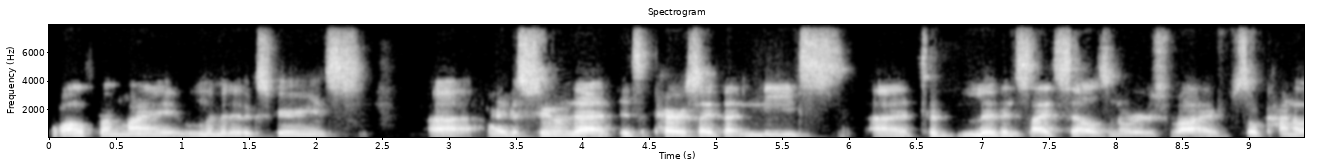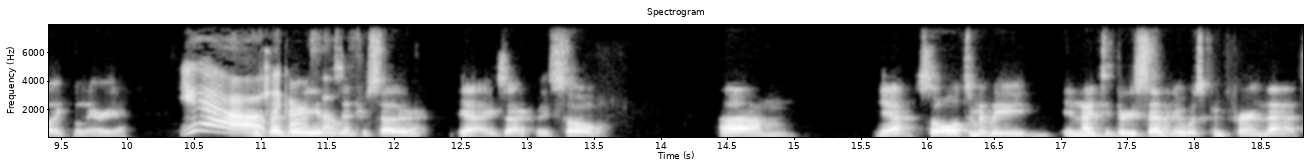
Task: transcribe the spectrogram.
Well, from my limited experience, uh, I'd assume that it's a parasite that needs uh, to live inside cells in order to survive. So kind of like malaria, yeah, which like I believe ourselves. is intracellular. Yeah, exactly. So, um, yeah. So ultimately, in 1937, it was confirmed that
